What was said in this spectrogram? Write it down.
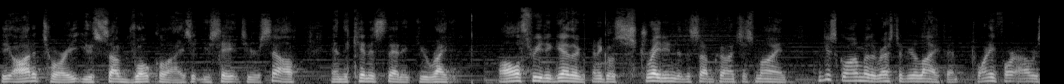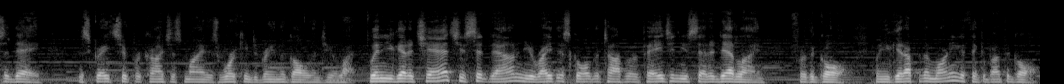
The auditory, you sub-vocalize it, you say it to yourself. And the kinesthetic, you write it. All three together, and it goes straight into the subconscious mind. You just go on with the rest of your life, and 24 hours a day, this great superconscious mind is working to bring the goal into your life. When you get a chance, you sit down and you write this goal at the top of a page and you set a deadline for the goal. When you get up in the morning, you think about the goal.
